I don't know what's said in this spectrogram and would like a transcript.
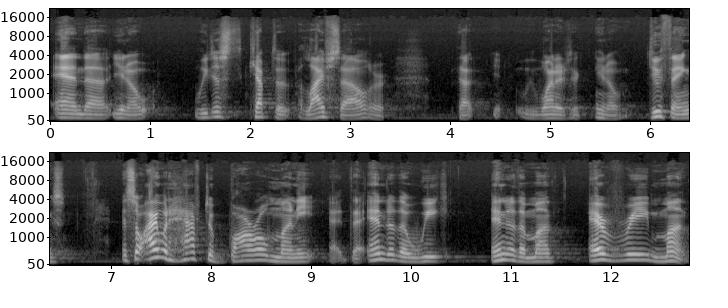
and, uh, you know, we just kept a, a lifestyle or that we wanted to, you know, do things. And so I would have to borrow money at the end of the week, end of the month, every month.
